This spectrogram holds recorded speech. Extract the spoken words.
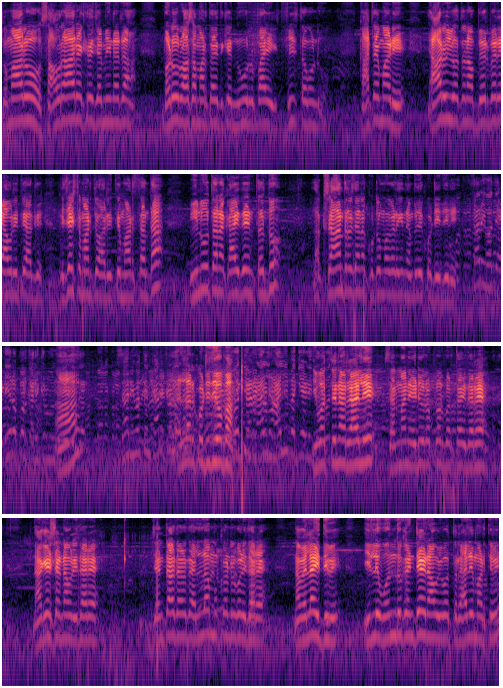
ಸುಮಾರು ಸಾವಿರಾರು ಎಕರೆ ಜಮೀನನ್ನು ಬಡವರು ವಾಸ ಮಾಡ್ತಾ ಇದಕ್ಕೆ ನೂರು ರೂಪಾಯಿ ಫೀಸ್ ತಗೊಂಡು ಖಾತೆ ಮಾಡಿ ಯಾರು ಇವತ್ತು ನಾವು ಬೇರೆ ಬೇರೆ ಯಾವ ರೀತಿ ಆಗಿ ರಿಜಿಸ್ಟರ್ ಮಾಡ್ತೀವೋ ಆ ರೀತಿ ಮಾಡಿಸ್ತಂತ ವಿನೂತನ ಕಾಯ್ದೆಯನ್ನು ತಂದು ಲಕ್ಷಾಂತರ ಜನ ಕುಟುಂಬಗಳಿಗೆ ನೆಮ್ಮದಿ ಕೊಟ್ಟಿದ್ದೀನಿ. ಎಲ್ಲರೂ ಕೊಟ್ಟಿದ್ದೀವಪ್ಪ. ಇವತ್ತಿನ ರ್ಯಾಲಿ ಸನ್ಮಾನ್ಯ ಯಡಿಯೂರಪ್ಪನವ್ರು ಬರ್ತಾ ಇದ್ದಾರೆ. ನಾಗೇಶ್ ಅಣ್ಣವ್ರು ಇದ್ದಾರೆ. ಜನತಾದಳದ ಎಲ್ಲ ಮುಖಂಡರುಗಳಿದ್ದಾರೆ ನಾವೆಲ್ಲ ಇದ್ದೀವಿ. ಇಲ್ಲಿ ಒಂದು ಗಂಟೆ ನಾವು ಇವತ್ತು ರ್ಯಾಲಿ ಮಾಡ್ತೀವಿ.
